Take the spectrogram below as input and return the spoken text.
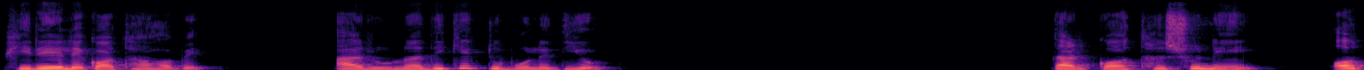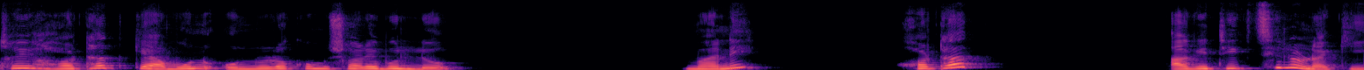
ফিরে এলে কথা হবে। আর রুনাদিকে একটু বলে দিও। তার কথা শুনে অথই হঠাৎ কেমন অন্যরকম স্বরে বলল মানে? হঠাৎ? আগে ঠিক ছিল নাকি?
